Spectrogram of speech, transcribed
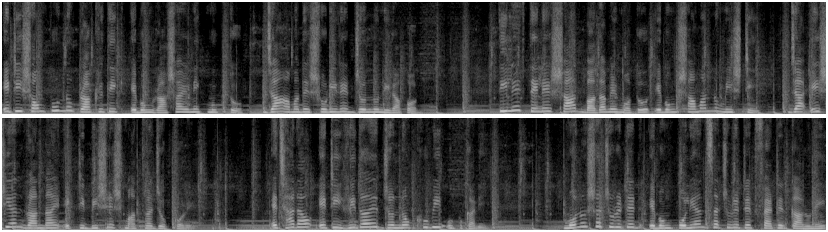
এটি সম্পূর্ণ প্রাকৃতিক এবং রাসায়নিক মুক্ত, যা আমাদের শরীরের জন্য নিরাপদ। তিলের তেলের স্বাদ বাদামের মতো এবং সামান্য মিষ্টি, যা এশিয়ান রান্নায় একটি বিশেষ মাত্রা যোগ করে। এছাড়াও এটি হৃদয়ের জন্য খুবই উপকারী। মনোস্যাচুরেটেড এবং পলিয়ানস্যাচুরেটেড ফ্যাটের কারণে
